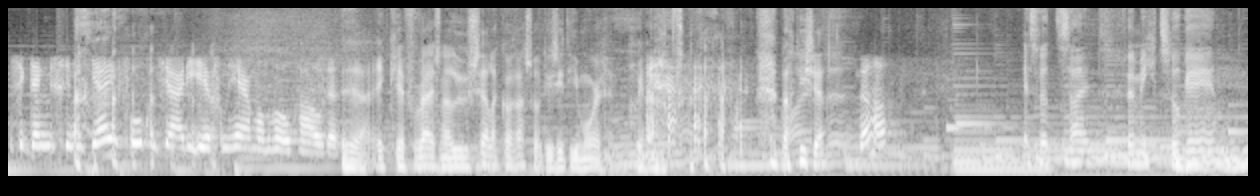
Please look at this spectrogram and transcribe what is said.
Dus ik denk, misschien moet jij volgend jaar die eer van Herman hoog houden. Ja, ik eh, verwijs naar Lucella Carrasso. Die zit hier morgen. Goedenavond. Dag Kiesja. Dag. Es wird Zeit für mich zu gehen.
